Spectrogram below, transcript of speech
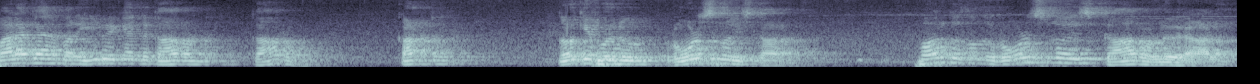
പാലക്കാരൻ പറഞ്ഞു ഈട് വയ്ക്കാൻ എന്റെ കാറുണ്ട്. കാറോ? കണ്ടു നോക്കിയപ്പോൾ ഒരു റോൾസ് റോയ്സ് കാറാണ്. അപ്പോൾ അവർക്ക് തോന്നുന്നു റോൾസ് റോയ്സ് കാറുള്ള ഒരാൾ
